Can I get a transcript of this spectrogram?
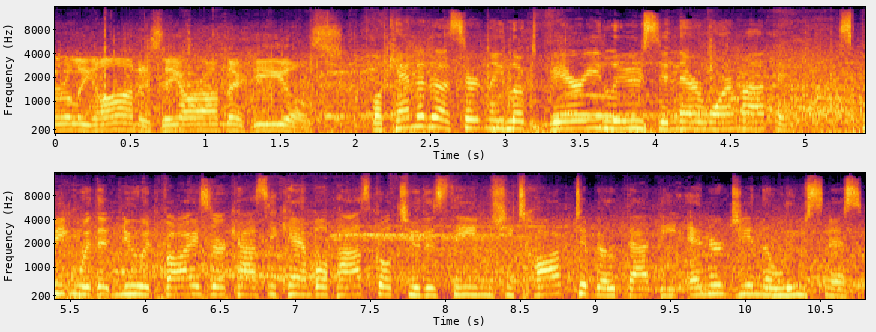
early on as they are on their heels. Well, Canada certainly looked very loose in their warm-up. And speaking with a new advisor, Cassie Campbell-Pascall, to this theme, she talked about that, the energy and the looseness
